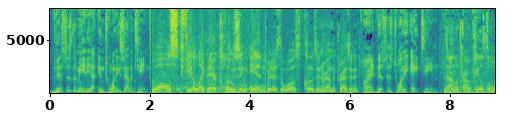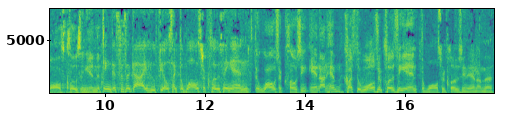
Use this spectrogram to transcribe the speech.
This is the media in 2017. Walls feel like they are closing in. But as the walls close in around the president. All right, this is 2018. Donald Trump feels the walls closing in. I think this is a guy who feels like the walls are closing in. The walls are closing in on him? Because the walls are closing in. The walls are closing in on the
